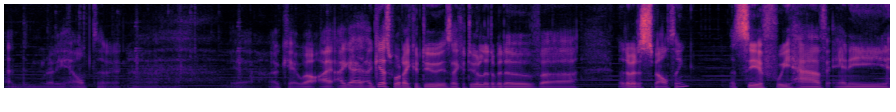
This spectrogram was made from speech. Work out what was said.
that didn't really help, did it? Uh, yeah, okay, well, I, I, I, guess what I could do is I could do a little bit of, uh, a little bit of smelting. Let's see if we have any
